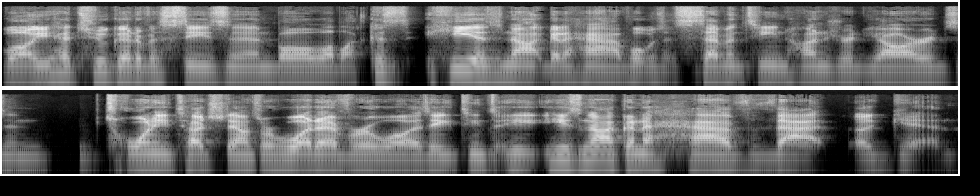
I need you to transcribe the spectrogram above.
well, you had too good of a season, blah, blah, blah, because he is not going to have, what was it, 1,700 yards and 20 touchdowns or whatever it was, 18. He, he's not going to have that again.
